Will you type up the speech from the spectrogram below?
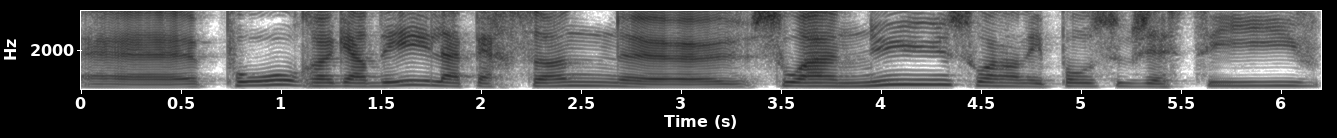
Euh, pour regarder la personne euh, soit nue, soit dans des poses suggestives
